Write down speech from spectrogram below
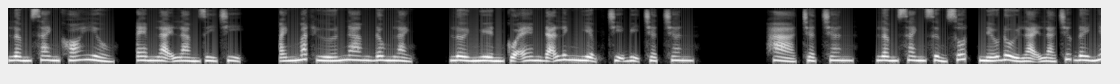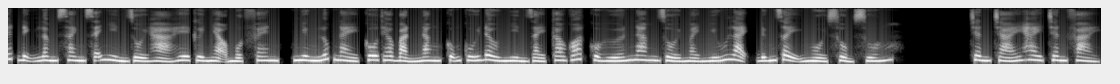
Lâm xanh khó hiểu, em lại làm gì chị? Ánh mắt hứa nam đông lạnh, lời nguyền của em đã linh nghiệm chị bị chật chân. Hả chật chân, Lâm Xanh sừng sốt, nếu đổi lại là trước đây nhất định Lâm Xanh sẽ nhìn rồi hả hê cười nhạo một phen, nhưng lúc này cô theo bản năng cũng cúi đầu nhìn giày cao gót của hứa nam rồi mày nhíu lại, đứng dậy ngồi xổm xuống. Chân trái hay chân phải?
